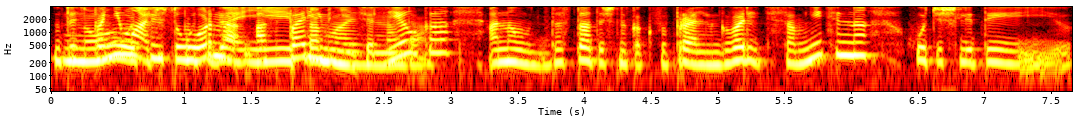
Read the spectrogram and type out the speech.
Ну, то есть Ну, понимать, что у тебя оспоримая сделка, она достаточно, как вы правильно говорите, сомнительно. Хочешь ли ты и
